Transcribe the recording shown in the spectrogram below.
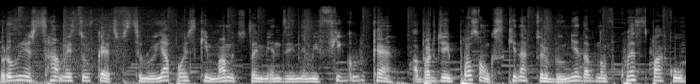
Również cała miejscówka jest w stylu japońskim, mamy tutaj m.in. figurkę, a bardziej posąg skina, który był niedawno w Quest Smaku.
